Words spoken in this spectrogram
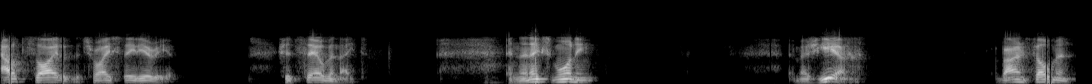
outside of the tri-state area should stay overnight. And the next morning, Mashgiach, Baron Feldman,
